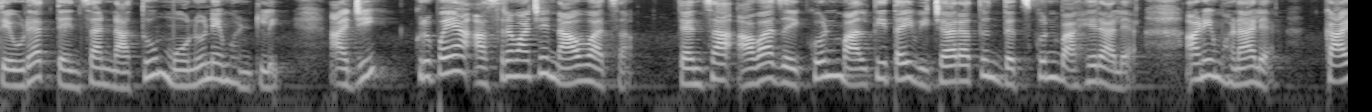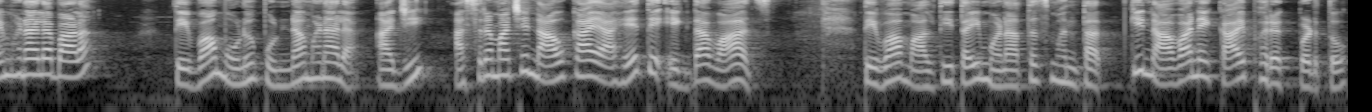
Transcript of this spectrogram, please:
तेवढ्यात त्यांचा नातू मोनूने म्हटले आजी कृपया आश्रमाचे नाव वाचा. त्यांचा आवाज ऐकून मालतीताई विचारातून दचकून बाहेर आल्या आणि म्हणाल्या काय म्हणाला बाळा? तेव्हा मोनू पुन्हा म्हणाला आजी आश्रमाचे नाव काय आहे ते एकदा वाच. तेव्हा मालतीताई मनातच म्हणतात की नावाने काय फरक पडतो?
